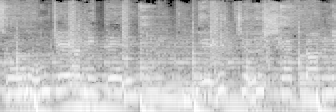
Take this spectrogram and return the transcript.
ਮਾਸੂਮ ਜਿਹਾ ਨਹੀਂ ਤੇਰੇ ਦਿਲ 'ਚ ਸ਼ੈਤਾਨੀ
